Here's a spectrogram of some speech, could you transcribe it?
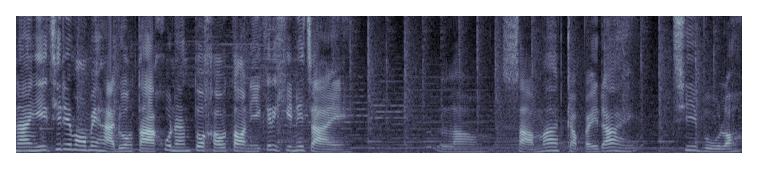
นางิที่ได้มองไปหาดวงตาคู่นั้นตัวเขาตอนนี้ก็ได้คิดในใจ เราสามารถกลับไปได้ที่บูล็อก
